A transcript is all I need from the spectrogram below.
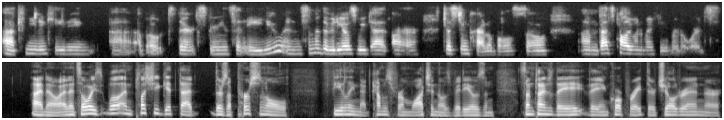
uh, communicating uh, about their experience at AU. And some of the videos we get are just incredible. So um, that's probably one of my favorite awards. I know, and it's always well, and plus you get that there's a personal feeling that comes from watching those videos and sometimes they they incorporate their children or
